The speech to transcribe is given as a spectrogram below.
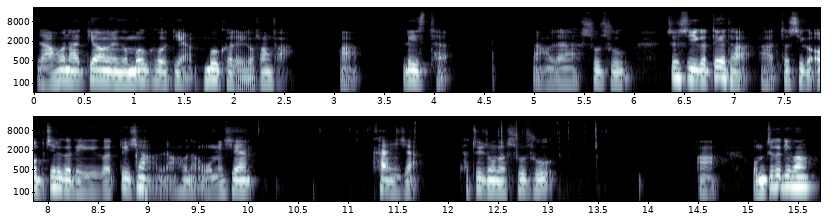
然后呢调用一个 mock 点 mock 的一个方法啊，list。然后呢，输出，这是一个 data 啊，这是一个 object 的一个对象。然后呢，我们先看一下它最终的输出啊，我们这个地方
